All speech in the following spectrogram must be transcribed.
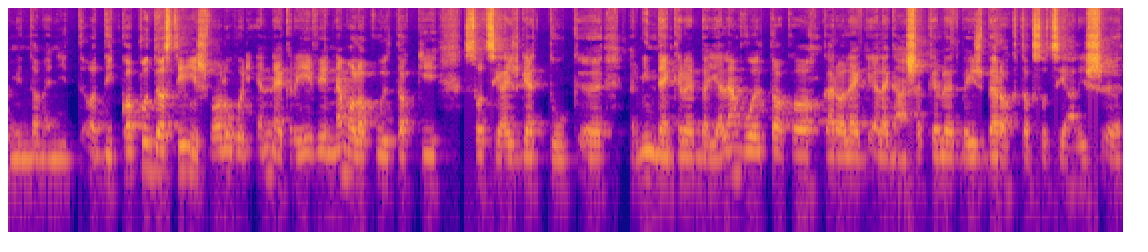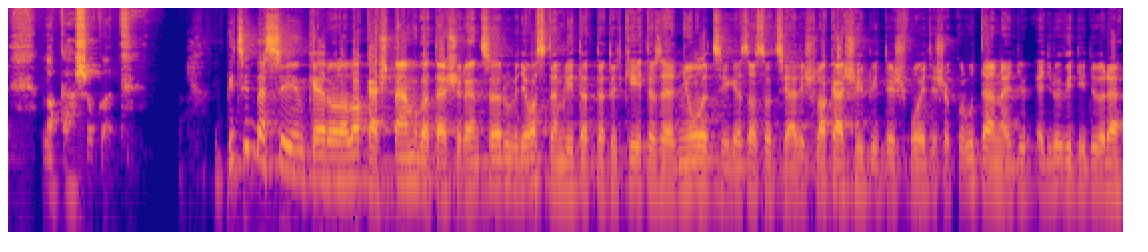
mint amennyit addig kapott, de az tény is való, hogy ennek révén nem alakultak ki szociális gettók, mert minden kerületben jelen voltak, akár a legelegánsabb kerületben is beraktak szociális lakásokat. Picit beszéljünk erről a lakás támogatási rendszerről. Ugye azt említetted, hogy 2008-ig ez a szociális lakásépítés folyt, és akkor utána egy, egy rövid időre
